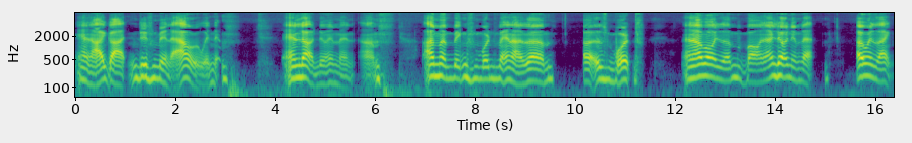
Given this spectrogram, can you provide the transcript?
and I got to spend an hour with him and talk to him. And um, I'm a big sports fan. I love uh, sports, and I've always loved football. And I told him that I would like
